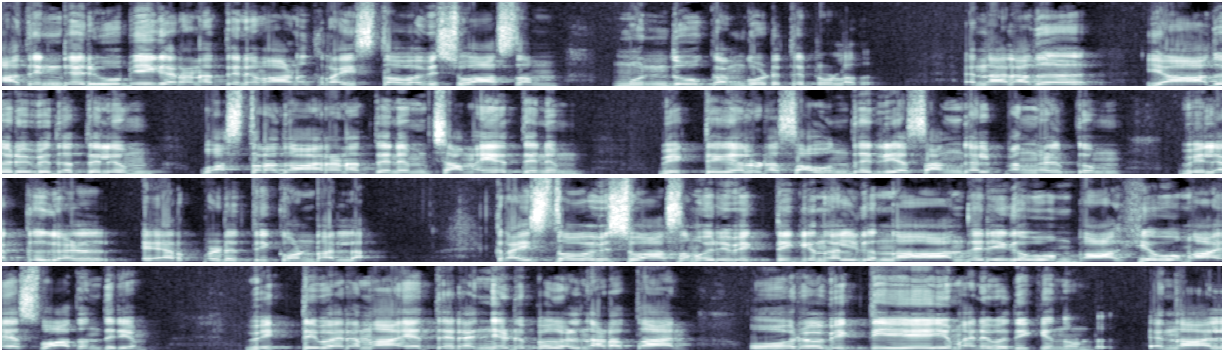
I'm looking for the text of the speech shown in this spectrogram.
അതിന്റെ രൂപീകരണത്തിനുമാണ് ക്രൈസ്തവ വിശ്വാസം മുൻതൂക്കം കൊടുത്തിട്ടുള്ളത്. എന്നാൽ അത് യാതൊരു വിധത്തിലും വസ്ത്രധാരണത്തിനും ചമയത്തിനും വ്യക്തികളുടെ സൗന്ദര്യ സങ്കല്പങ്ങൾക്കും വിലക്കുകൾ ഏർപ്പെടുത്തിക്കൊണ്ടല്ല. ക്രൈസ്തവ വിശ്വാസം ഒരു വ്യക്തിക്ക് നൽകുന്ന ആന്തരികവും ബാഹ്യവുമായ സ്വാതന്ത്ര്യം. വ്യക്തിപരമായ തെരഞ്ഞെടുപ്പുകൾ നടത്താൻ ഓരോ വ്യക്തിയെയും അനുവദിക്കുന്നുണ്ട്. എന്നാൽ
